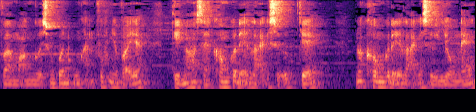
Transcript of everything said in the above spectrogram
và mọi người xung quanh cũng hạnh phúc như vậy á, thì nó sẽ không có để lại cái sự ức chế. Nó không có để lại cái sự dồn nén.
